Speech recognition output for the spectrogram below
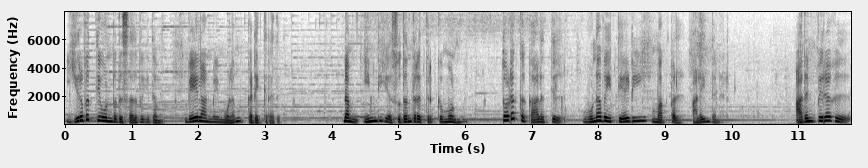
இருபத்தி ஒன்பது சதவிகிதம் வேளாண்மை மூலம் கிடைக்கிறது. நம் இந்திய சுதந்திரத்திற்கு முன் தொடக்க காலத்தில் உணவை தேடி மக்கள் அலைந்தனர். அதன் பிறகு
